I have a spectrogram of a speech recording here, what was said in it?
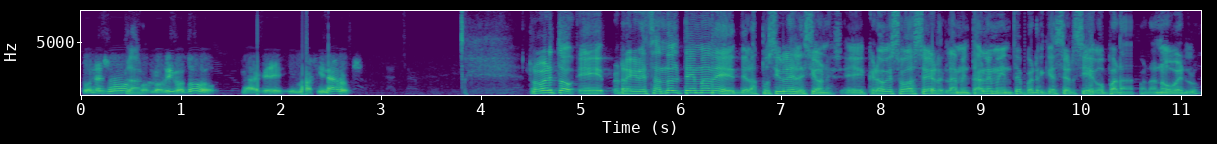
Con eso Claro. os lo digo todo. Sea, que imaginaros. Roberto, eh, regresando al tema de, de las posibles lesiones, eh, creo que eso va a ser, lamentablemente, pero hay que ser ciego para, para no verlo,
